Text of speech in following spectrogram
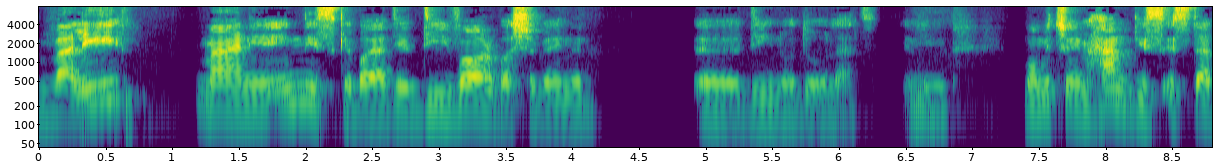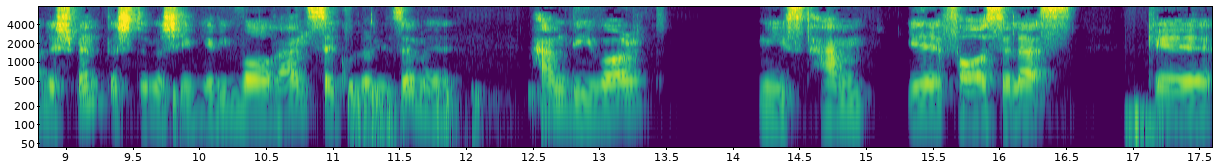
ولی معنی این نیست که باید یه دیوار باشه بین دین و دولت. یعنی ما می‌تونیم هم disestablishment داشته باشیم یعنی واقعا سکولاریزم هم دیوار نیست هم یه فاصله است. که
